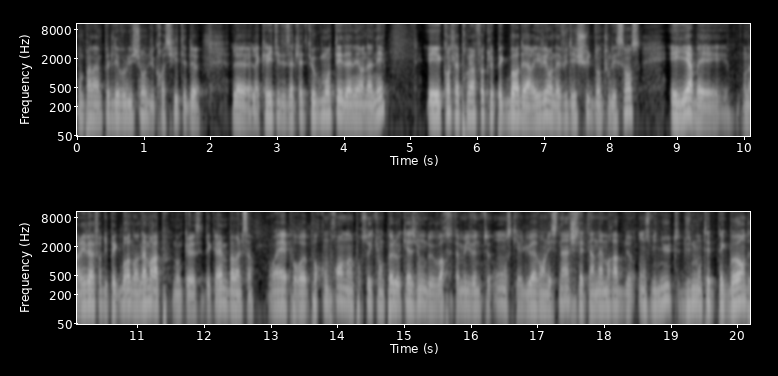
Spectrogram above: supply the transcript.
On parle un peu de l'évolution du CrossFit et de la, qualité des athlètes qui a augmenté d'année en année. Et quand la première fois que le pegboard est arrivé, on a vu des chutes dans tous les sens. Et hier, ben, on arrivait à faire du pegboard en AMRAP. Donc euh, c'était quand même pas mal ça. Ouais, pour, euh, pour comprendre, hein, pour ceux qui n'ont pas l'occasion de voir ce fameux event 11 qui a eu lieu avant les snatchs, c'était un AMRAP de 11 minutes, d'une montée de pegboard,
